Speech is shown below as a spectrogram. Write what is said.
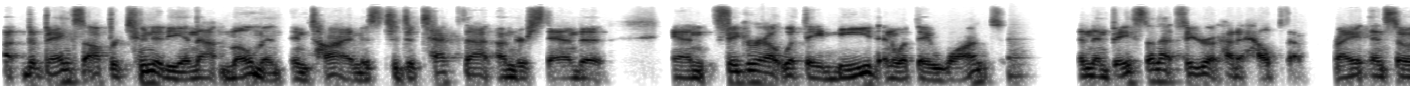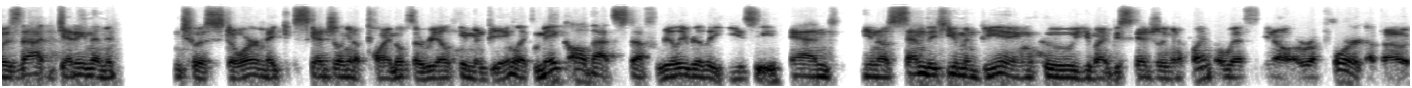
uh, the bank's opportunity in that moment in time is to detect that, understand it, and figure out what they need and what they want. And then based on that, figure out how to help them, right? And so is that getting them into a store, make scheduling an appointment with a real human being, like make all that stuff really, really easy. And, you know, send the human being who you might be scheduling an appointment with, you know, a report about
